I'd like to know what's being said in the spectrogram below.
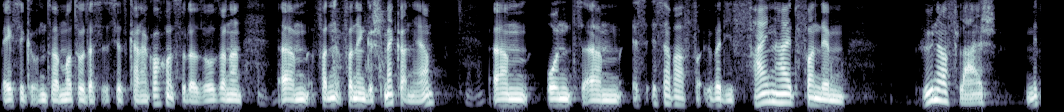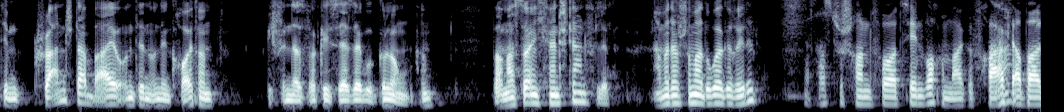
basic unter Motto, das ist jetzt keiner Kochkunst oder so, sondern ähm, von, von den Geschmäckern her. Ähm, und ähm, es ist aber über die Feinheit von dem Hühnerfleisch mit dem Crunch dabei und den, und den Kräutern, ich finde das wirklich sehr, sehr gut gelungen. ne? Warum hast du eigentlich keinen Stern, Philipp? Haben wir da schon mal drüber geredet? Das hast du schon vor zehn Wochen mal gefragt, Ja. aber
